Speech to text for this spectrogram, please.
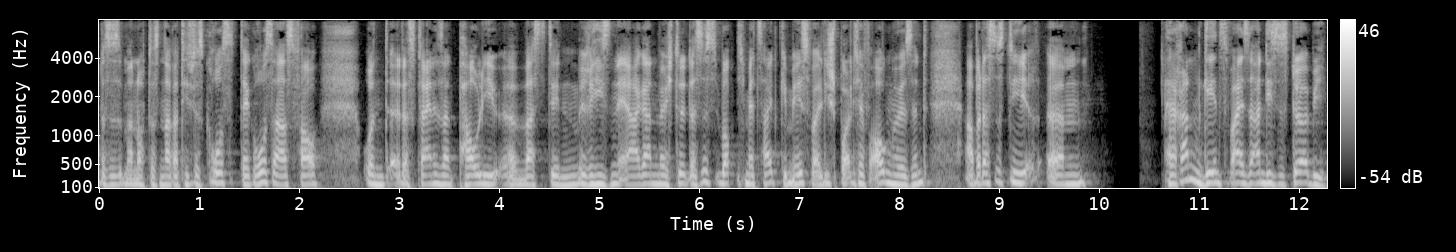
das ist immer noch das Narrativ des groß, der große HSV und äh, das kleine St. Pauli, äh, was den Riesen ärgern möchte, das ist überhaupt nicht mehr zeitgemäß, weil die sportlich auf Augenhöhe sind. Aber das ist die ähm, Herangehensweise an dieses Derby.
